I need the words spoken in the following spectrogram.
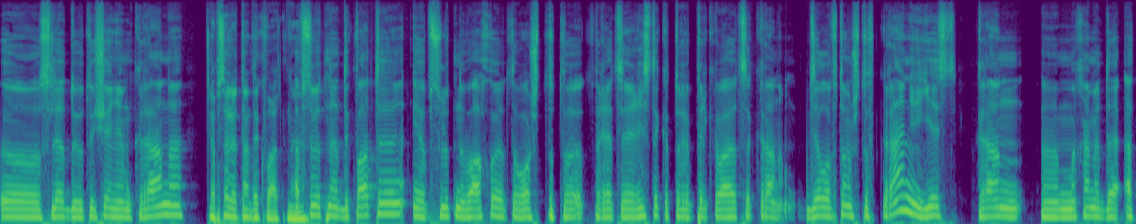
э, следуют учениям Корана, Абсолютно адекватно. абсолютно адекваты и абсолютно в ахуе от того, что тво- творят террористы, которые прикрываются Кораном. Дело в том, что в Коране есть Коран э, Мухаммеда от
